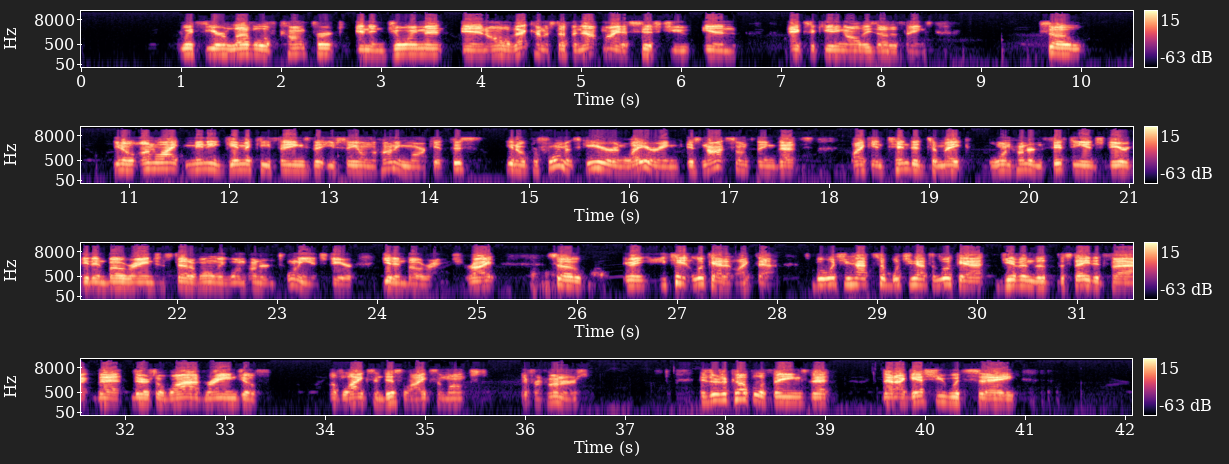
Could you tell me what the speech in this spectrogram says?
with your level of comfort and enjoyment and all of that kind of stuff, and that might assist you in executing all these other things. So, you know, unlike many gimmicky things that you see on the hunting market, this you know, performance gear and layering is not something that's like intended to make 150 inch deer get in bow range instead of only 120 inch deer get in bow range, right? So, I mean, you can't look at it like that. But what you have to what you have to look at, given the, the stated fact that there's a wide range of of likes and dislikes amongst different hunters, is there's a couple of things that that I guess you would say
